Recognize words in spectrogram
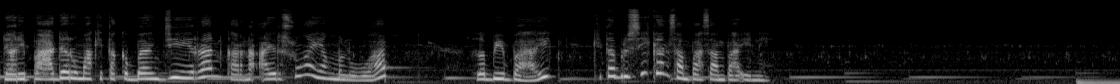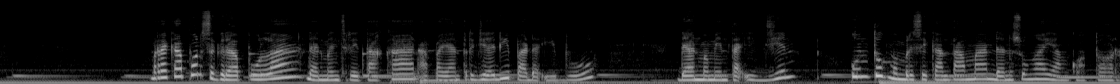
daripada rumah kita kebanjiran karena air sungai yang meluap, lebih baik kita bersihkan sampah-sampah ini. Mereka pun segera pulang dan menceritakan apa yang terjadi pada ibu dan meminta izin untuk membersihkan taman dan sungai yang kotor.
